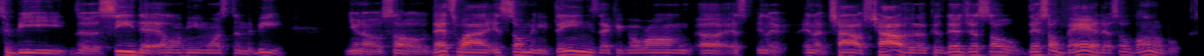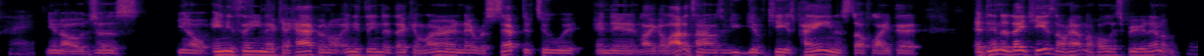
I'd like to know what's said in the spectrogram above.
to be the seed that Elohim wants them to be. You know, so that's why it's so many things that could go wrong uh as in a in a child's childhood because they're just so they're so bad, they're so vulnerable. Right. You know, just you know anything that can happen or anything that they can learn they're receptive to it and then like a lot of times if you give kids pain and stuff like that at the end of the day kids don't have the holy spirit in them mm-hmm.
